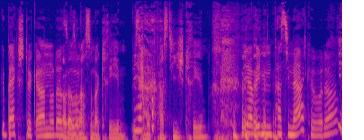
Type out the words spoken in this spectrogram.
Gebäckstück an oder, Oder so. so nach so einer Creme. Bisschen Ja. mit Pastiche-Creme. ja, wegen Pastinake, oder? Äh,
